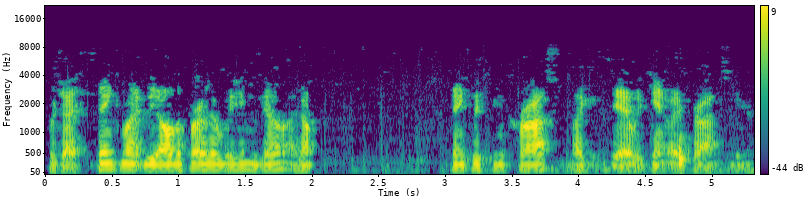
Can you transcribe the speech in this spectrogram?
which I think might be all the further we can go. I don't think we can cross. Like, yeah, we can't really cross here.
